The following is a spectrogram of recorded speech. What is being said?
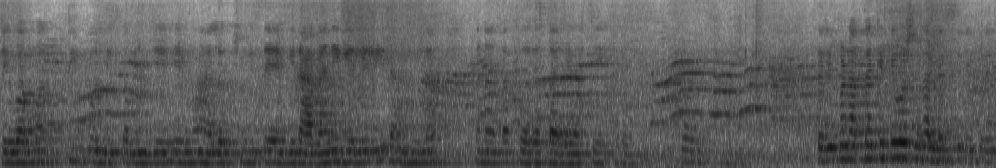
तेव्हा मग ती बोलली का म्हणजे हे महालक्ष्मीचे मी रागाने गेलेली धामीला पण आता परत आले असे इकडे. तरी पण आता किती वर्ष झाले असतील इकडे?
